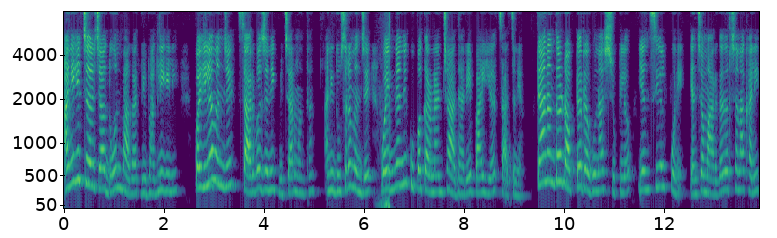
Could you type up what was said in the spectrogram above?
आणि ही चर्चा दोन भागात विभागली गेली. पहिलं म्हणजे सार्वजनिक विचारमंथन आणि दुसरं म्हणजे वैज्ञानिक उपकरणांच्या आधारे बाह्य चाचण्या. त्यानंतर डॉक्टर रघुनाथ शुक्ल एन सी एल पुणे यांच्या मार्गदर्शनाखाली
